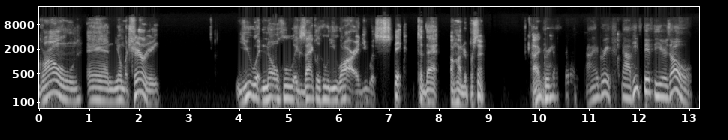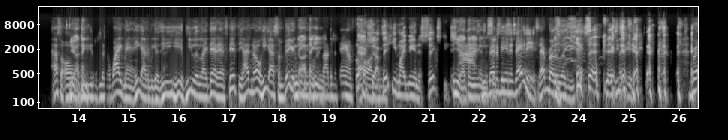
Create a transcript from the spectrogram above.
grown and you're maturing, you would know who exactly who you are and you would stick to that hundred percent. I agree. I agree. Now, if he's 50 years old, that's an old Yeah, I think- looking white man. He got it because he, he if he look like that at 50, I know he got some bigger No, I things think he- about in the damn football. Actually, I think he might be in his sixties. Yeah, I think he's in he his better be in his 80s. That brother look bro,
